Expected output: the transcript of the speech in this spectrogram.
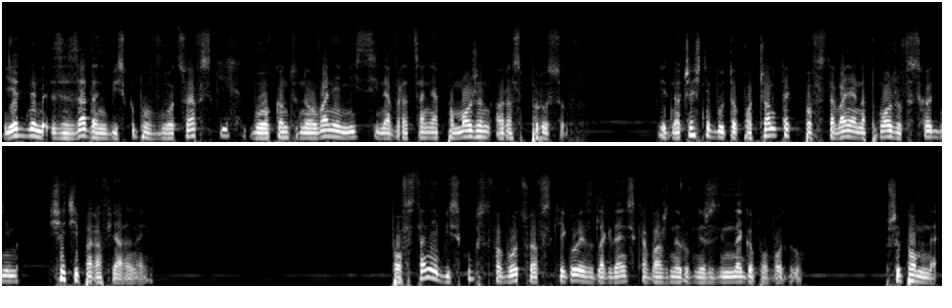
Jednym z zadań biskupów włocławskich było kontynuowanie misji nawracania Pomorzan oraz Prusów. Jednocześnie był to początek powstawania na Pomorzu Wschodnim sieci parafialnej. Powstanie biskupstwa włocławskiego jest dla Gdańska ważne również z innego powodu. Przypomnę,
